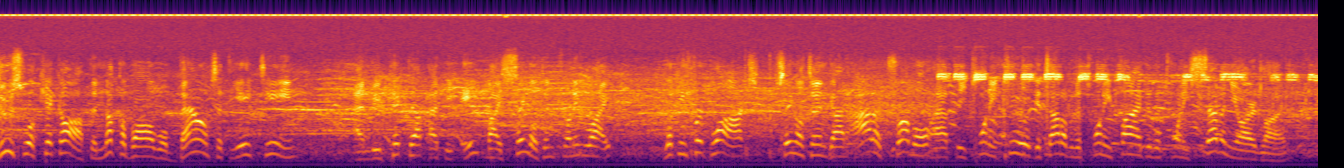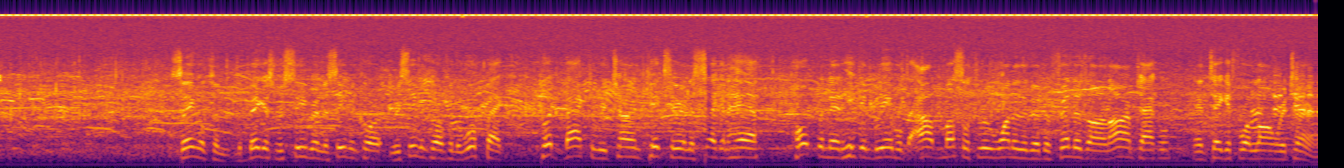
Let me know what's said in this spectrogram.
Deuce will kick off. The knuckleball will bounce at the 18 and be picked up at the 8 by Singleton, running right. Looking for blocks. Singleton got out of trouble at the 22. It gets out over the 25 to the 27-yard line. Singleton, the biggest receiver in the receiving corps, receiving corps for the Wolfpack, put back to return kicks here in the second half, hoping that he can be able to out-muscle through one of the defenders on an arm tackle and take it for a long return.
